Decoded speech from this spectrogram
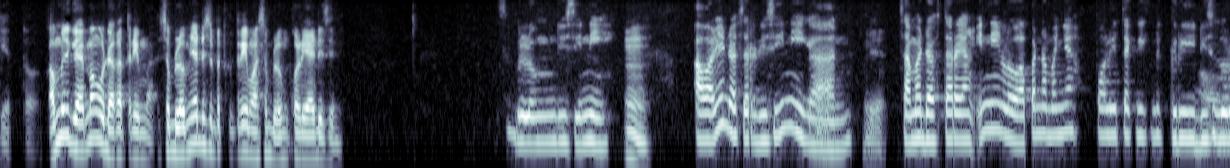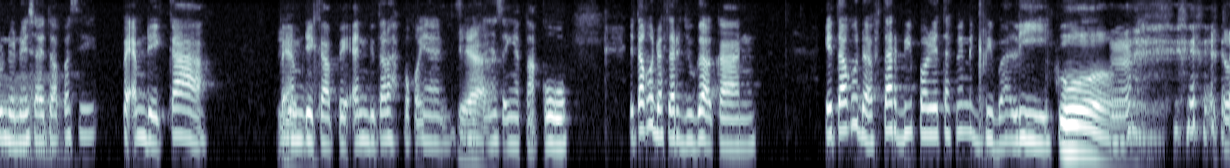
gitu. Kamu juga emang udah keterima. Sebelumnya disebut keterima sebelum kuliah di sini. Sebelum di sini. Hmm. Awalnya daftar di sini kan. Iya. Sama daftar yang ini loh, apa namanya? Politeknik Negeri di seluruh Indonesia itu apa sih? PMDK. Iya. PMDKPN gitulah pokoknya Iya. sebutannya seingat aku. Itu aku daftar juga kan. Itu aku daftar di Politeknik Negeri Bali. Wow. itu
